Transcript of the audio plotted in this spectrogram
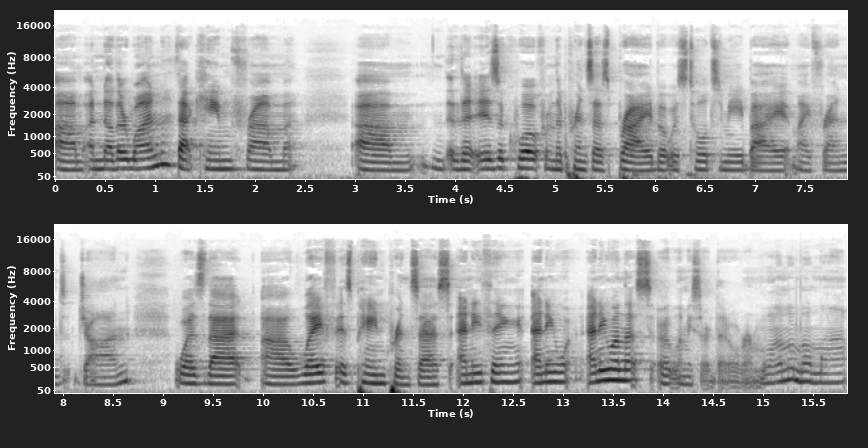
Um, another one that came from um, that is a quote from the princess bride but was told to me by my friend john was that uh, life is pain, princess. Anything, anyone, anyone that's. Oh, let me start that over.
